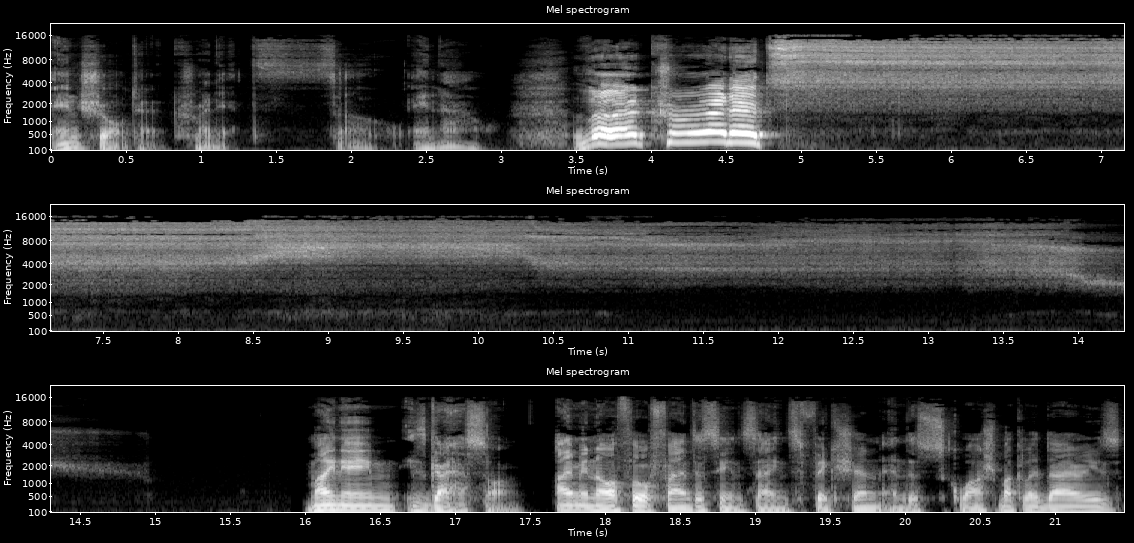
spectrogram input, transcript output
and shorter credits. So, and now, the credits! My name is Guy Hasson. I'm an author of fantasy and science fiction, and the Squashbuckler Diaries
